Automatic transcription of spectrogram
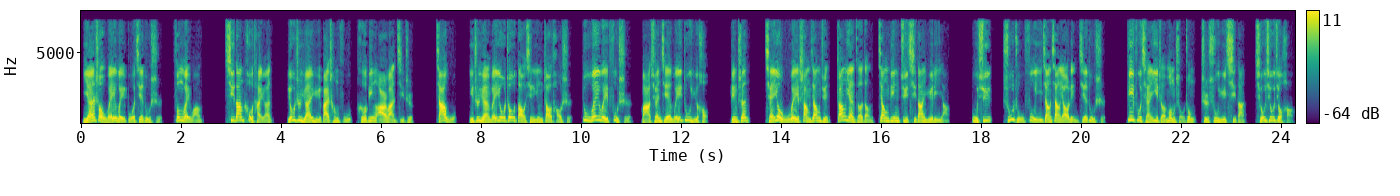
以延寿为魏博节度使，封魏王。契丹寇太原，刘知远与白承福合兵二万击之。甲午，以知远为幽州道行营招讨使，杜威为副使，马全节为都虞候。丙申，遣右五卫上将军张彦泽等将兵拒契丹于黎阳。戊戌，蜀主复以将相遥领节度使。帝复遣义者孟守忠致书于契丹，求修就好。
